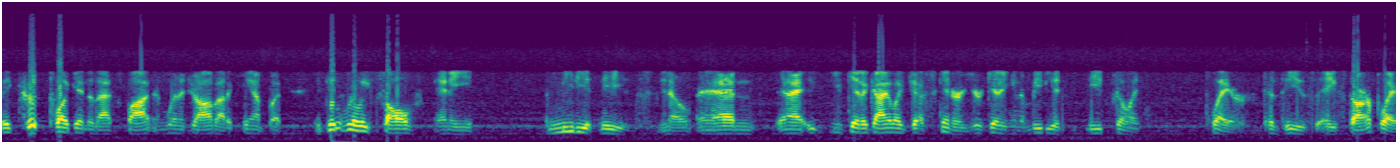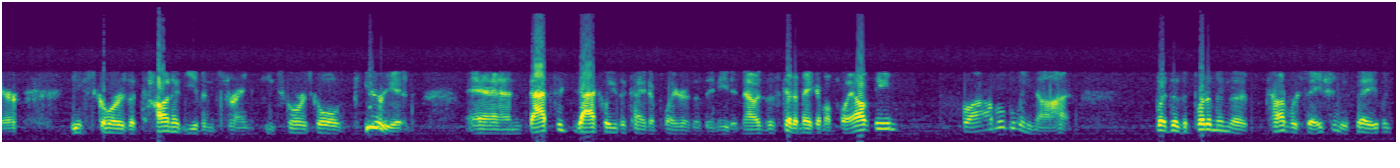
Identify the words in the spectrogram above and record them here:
they could plug into that spot and win a job out of camp but it didn't really solve any immediate needs, you know, and, and you get a guy like Jeff Skinner, you're getting an immediate need filling player because he's a star player. He scores a ton of even strength. He scores goals, period. And that's exactly the kind of player that they needed. Now, is this going to make him a playoff team? Probably not. But does it put them in the conversation to say, like,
